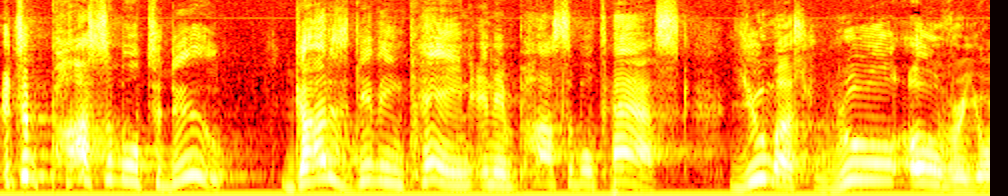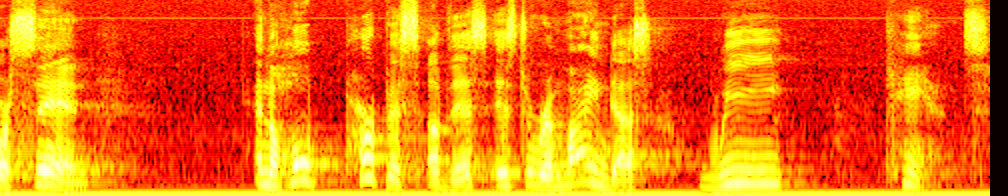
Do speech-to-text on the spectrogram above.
It's impossible to do. God is giving Cain an impossible task. You must rule over your sin. And the whole purpose of this is to remind us we can't.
